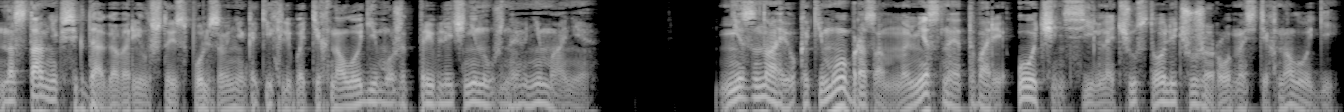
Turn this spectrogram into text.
Наставник всегда говорил, что использование каких-либо технологий может привлечь ненужное внимание. Не знаю, каким образом, но местные твари очень сильно чувствовали чужеродность технологий.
